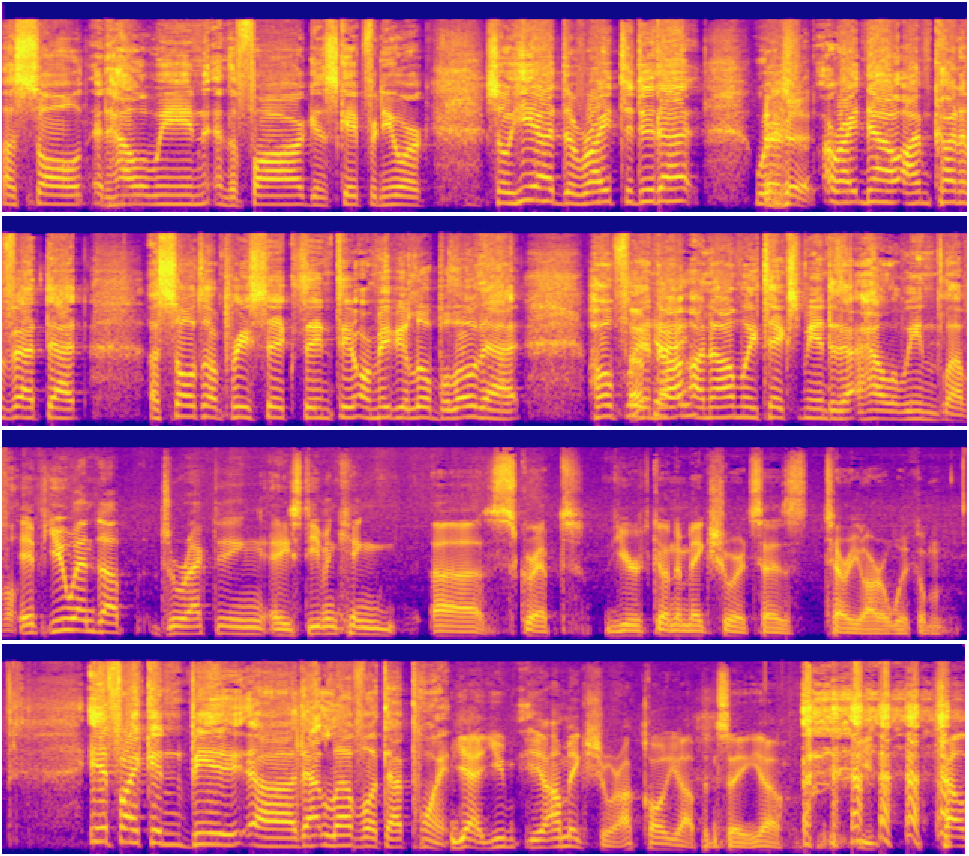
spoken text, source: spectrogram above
Assault and Halloween and The Fog and Escape from New York, so he had the right to do that. Whereas right now, I'm kind of at that Assault on Precinct thing, or maybe a little below that. Hopefully, Okay. Ano- Anomaly takes me into that Halloween level. if you end up directing a Stephen King uh, script, you're going to make sure it says Terry R. Wickham. If I can be uh, that level at that point. Yeah, you. Yeah, I'll make sure. I'll call you up and say, "Yo, you tell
